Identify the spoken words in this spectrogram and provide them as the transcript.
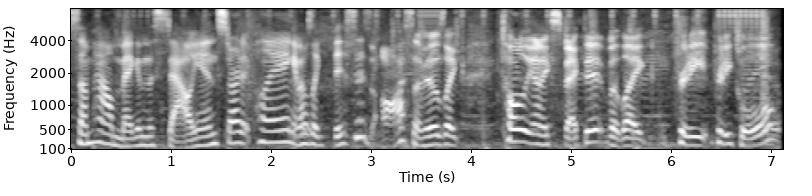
somehow megan thee stallion started playing and i was like this is awesome it was like totally unexpected but like pretty pretty cool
